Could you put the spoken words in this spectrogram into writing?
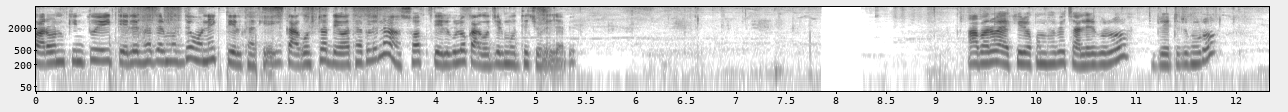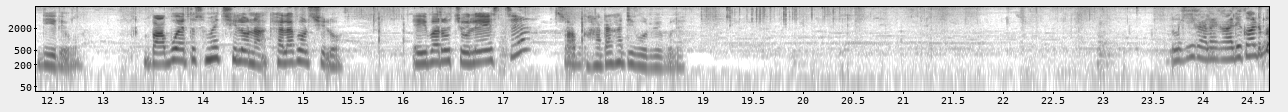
কারণ কিন্তু এই তেলে ভাজার মধ্যে অনেক তেল থাকে। এই কাগজটা দেওয়া থাকলে না সব তেলগুলো কাগজের মধ্যে চলে যাবে। আবারও একই রকমভাবে চালের গুঁড়ো ব্রেডের গুঁড়ো দিয়ে দেব। বাবু এত সময় ছিল না খেলা করছিল। এইবারও চলে এসছে সব ঘাঁটাঘাঁটি করবে বলে। আমি কি কাটাকাটি করব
